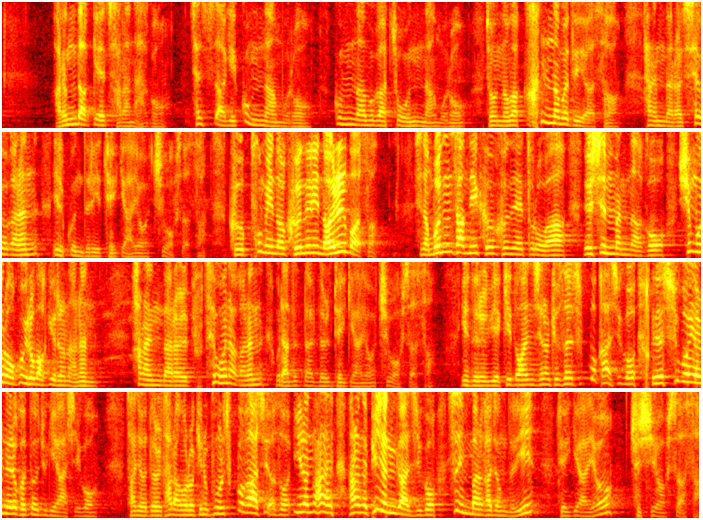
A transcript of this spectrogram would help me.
아름답게 자라나고 새싹이 꿈나무로 꿈나무가 좋은 나무로 좋은 나무가 큰 나무 되어서 하나님 나라를 세워가는 일꾼들이 되게 하여 주옵소서. 그 품이 넓 그늘이 넓어서 세상 모든 사람들이 그 그늘에 들어와 열심히 만나고 쉼을 얻고 위로받고 일어나는 하나님 나라를 세워나가는 우리 아들 딸들 되게 하여 주옵소서. 이들을 위해 기도하시는 교사를 축복하시고 그들의 수고의 열매를 거둬주게 하시고 자녀들 사랑으로 부모를 축복하셔서 이런 하나님, 하나님의 비전 가지고 쓰임받는 가정들이 되게 하여 주시옵소서.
